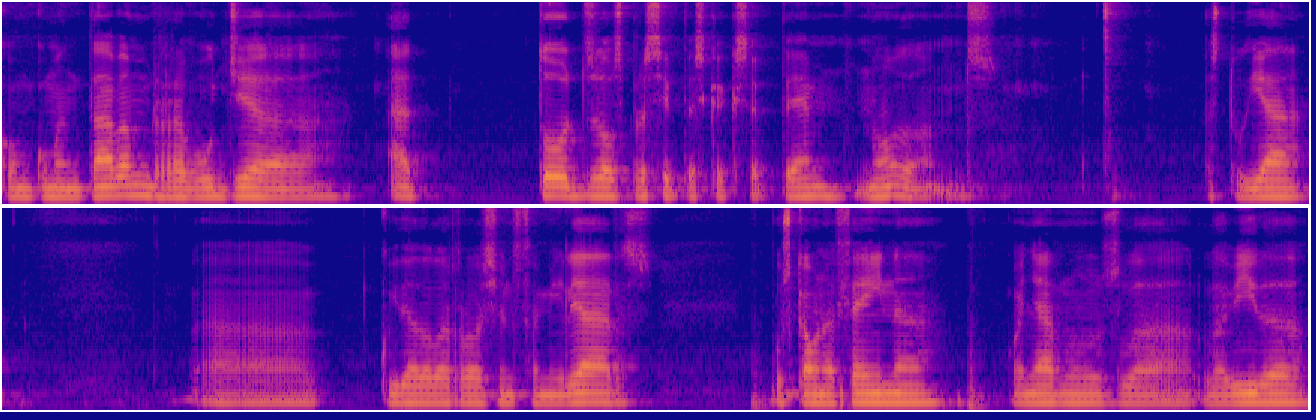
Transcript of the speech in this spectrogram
com comentàvem, rebutja a tots els preceptes que acceptem, no? doncs, estudiar, eh, cuidar de les relacions familiars, buscar una feina, guanyar-nos la, la vida,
